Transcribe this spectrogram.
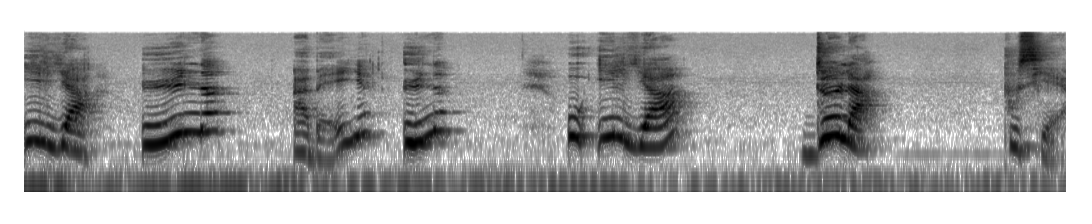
il y a une une, où il y a de la poussière.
